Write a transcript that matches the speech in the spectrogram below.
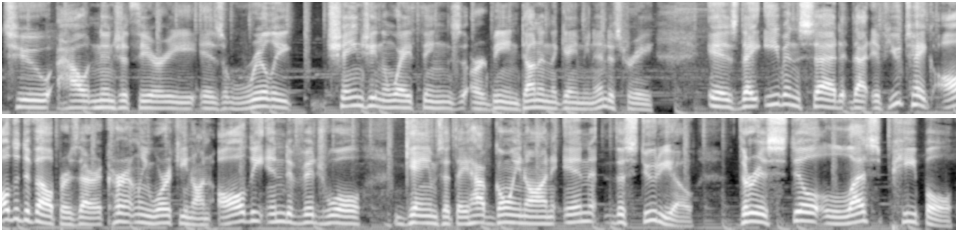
to how Ninja Theory is really changing the way things are being done in the gaming industry is they even said that if you take all the developers that are currently working on all the individual games that they have going on in the studio, there is still less people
